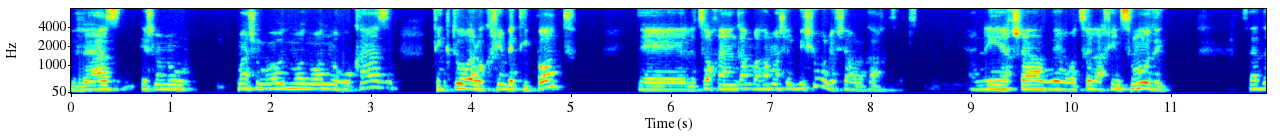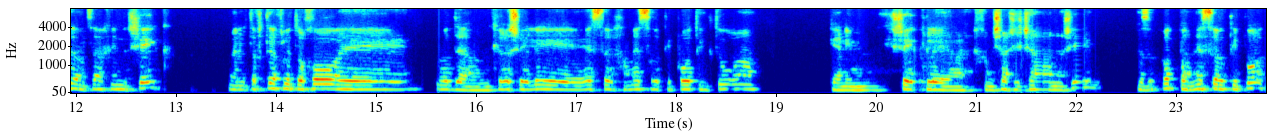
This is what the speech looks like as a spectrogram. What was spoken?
ואז יש לנו משהו מאוד מאוד מאוד מרוכז, טינקטורה לוקחים בטיפות, אה, לצורך העניין גם ברמה של בישול אפשר לקחת את זה. אני עכשיו רוצה להכין סמודי, בסדר? אני רוצה להכין שייק, ואני מטפטף לתוכו, אה, לא יודע, במקרה שלי 10-15 טיפות טינקטורה, כי אני שייק לחמישה-שישה אנשים, אז עוד פעם, 10 טיפות,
